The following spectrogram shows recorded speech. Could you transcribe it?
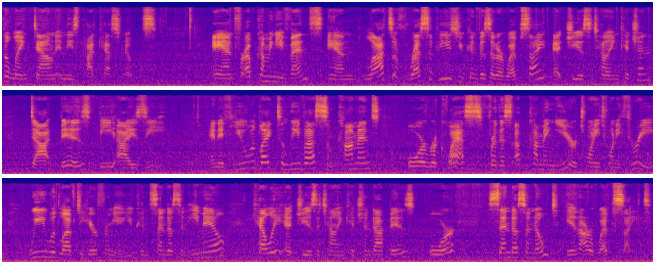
the link down in these podcast notes. And for upcoming events and lots of recipes, you can visit our website at giasitaliankitchen.biz, B-I-Z. And if you would like to leave us some comments or requests for this upcoming year, 2023, we would love to hear from you. You can send us an email, kelly at giasitaliankitchen.biz, or send us a note in our website.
